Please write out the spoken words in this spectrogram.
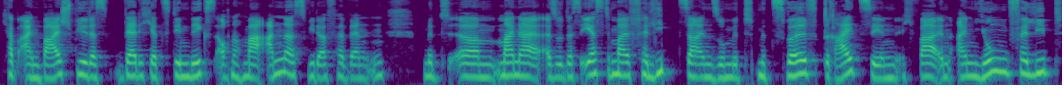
Ich habe ein Beispiel, das werde ich jetzt demnächst auch noch mal anders wieder verwenden mit ähm, meiner, also das erste Mal verliebt sein, so mit mit zwölf, dreizehn. Ich war in einen Jungen verliebt,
